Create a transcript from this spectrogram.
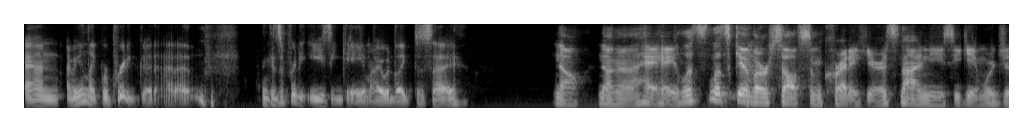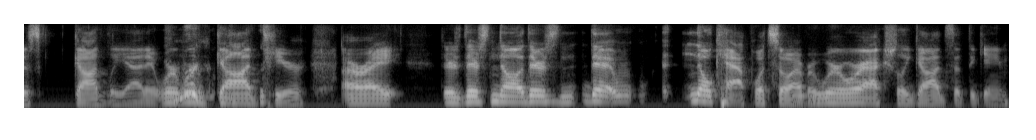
and I mean, like we're pretty good at it. I think it's a pretty easy game, I would like to say. No, no, no, no. Hey, hey, let's let's give ourselves some credit here. It's not an easy game. We're just godly at it. We're we're god tier. All right. There's there's no there's there no cap whatsoever. We're we're actually gods at the game.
